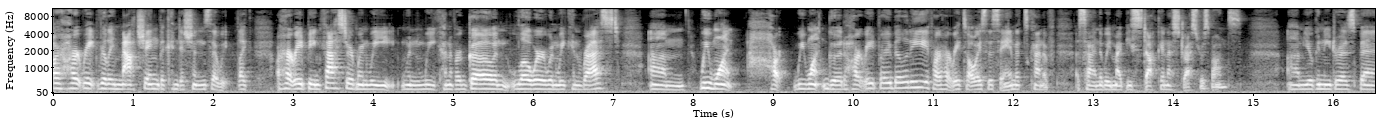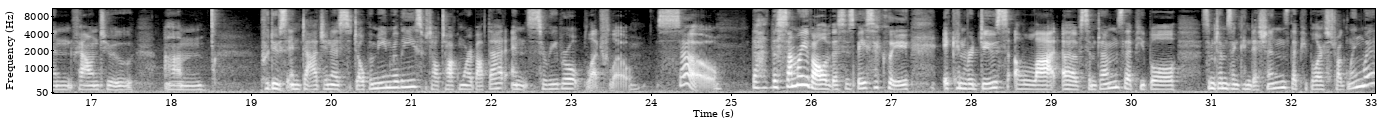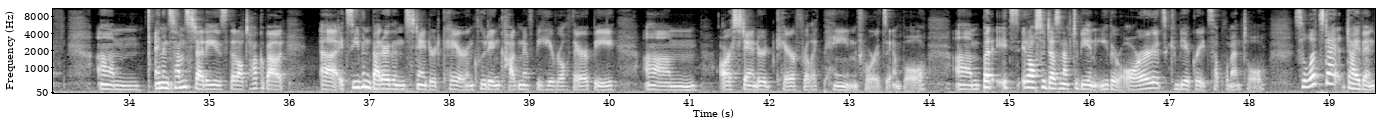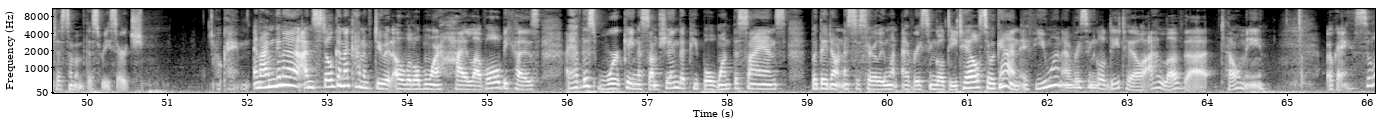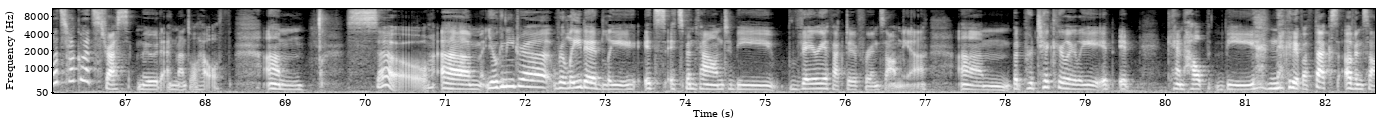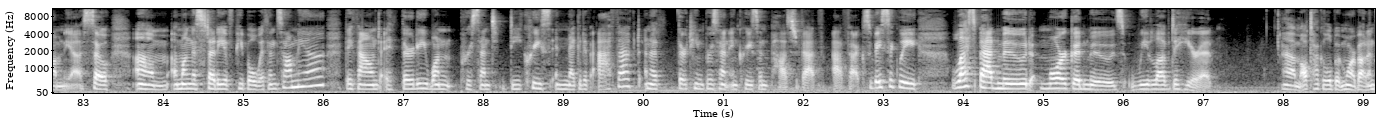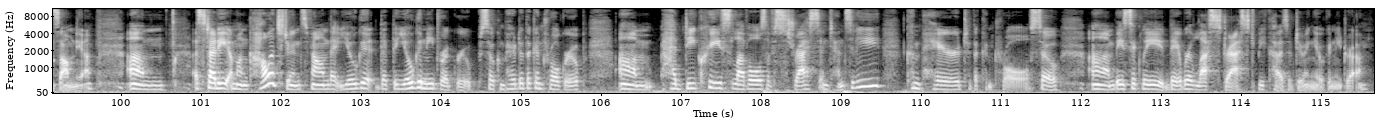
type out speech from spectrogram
our heart rate really matching the conditions that we like our heart rate being faster when we when we kind of are go and lower when we can rest um, we want heart we want good heart rate variability. If our heart rate's always the same it's kind of a sign that we might be stuck in a stress response. Um, yoga nidra has been found to um, produce endogenous dopamine release which i'll talk more about that and cerebral blood flow. So the, the summary of all of this is basically it can reduce a lot of symptoms that people symptoms and conditions that people are struggling with um, and in some studies that i'll talk about uh, it's even better than standard care, including cognitive behavioral therapy, um, our standard care for like pain, for example. Um, but it's it also doesn't have to be an either or. It can be a great supplemental. So let's di- dive into some of this research. Okay, and I'm gonna, I'm still gonna kind of do it a little more high level because I have this working assumption that people want the science, but they don't necessarily want every single detail. So, again, if you want every single detail, I love that. Tell me. Okay, so let's talk about stress, mood, and mental health. Um, so, um, Yoga Nidra, relatedly, it's it's been found to be very effective for insomnia, um, but particularly it, it can help the negative effects of insomnia. So, um, among a study of people with insomnia, they found a 31% decrease in negative affect and a 13% increase in positive affect. So, basically, less bad mood, more good moods. We love to hear it. Um, I'll talk a little bit more about insomnia. Um, a study among college students found that yoga that the yoga nidra group, so compared to the control group, um, had decreased levels of stress intensity compared to the control. So um, basically, they were less stressed because of doing yoga nidra.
